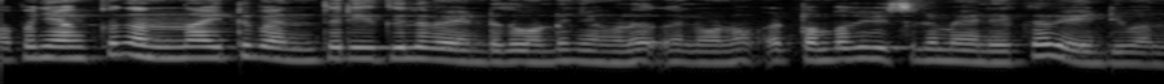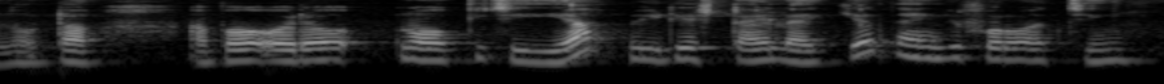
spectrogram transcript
അപ്പോൾ ഞങ്ങൾക്ക് നന്നായിട്ട് വെന്ത രീതിയിൽ വേണ്ടതുകൊണ്ട് ഞങ്ങൾ നല്ലോണം എട്ടൊമ്പത് വിസിൽ മേലെയൊക്കെ വേണ്ടി വന്നു കേട്ടോ. അപ്പോൾ ഓരോ നോക്കി ചെയ്യുക. വീഡിയോ ഇഷ്ടമായി ലൈക്ക് ചെയ്യുക. Thank for watching.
